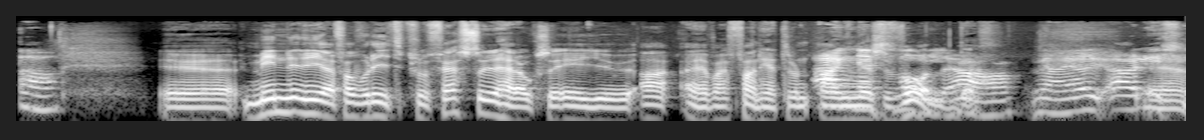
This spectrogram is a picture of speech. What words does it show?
Ja. Eh, min nya favoritprofessor i det här också är ju, ah, eh, vad fan heter hon, Agnes, Wold. Ja, ja, jag, jag har lyssnat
